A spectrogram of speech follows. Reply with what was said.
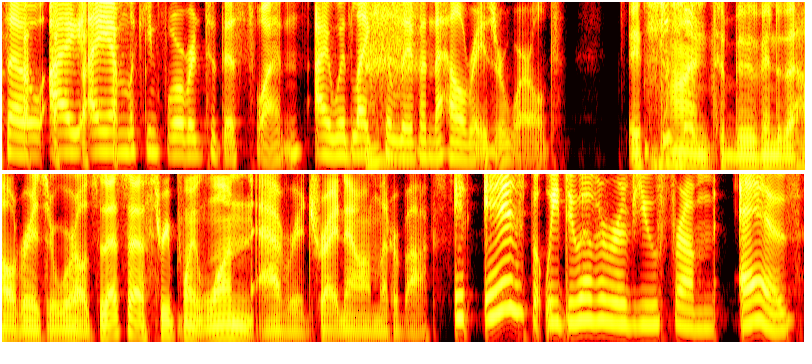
So I, I am looking forward to this one. I would like to live in the Hellraiser world. It's time to move into the Hellraiser world. So that's a 3.1 average right now on Letterboxd. It is, but we do have a review from Ev.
